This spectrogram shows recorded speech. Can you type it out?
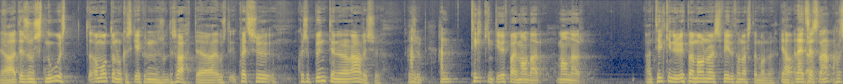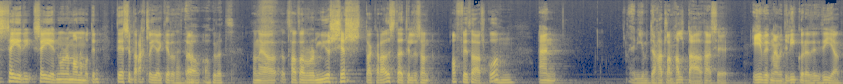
Já, þetta er svona snúist á mótunum kannski einhvern veginn svolítið hratt. Eða veist, hversu, hversu bundin er hann af þessu? hann, hann tilkynnti upp að mánar, mánar Hann tilkynir upp að mánuðars fyrir þá næsta mánuðar. já, nei, já. Hann, hann segir, segir núna mánumótin desember ætla ég að gera þetta Já, akkurat. þannig að það þarf að vera mjög sérstakar aðstæð til þess að offið það sko. Mhm. en, en ég myndi allan halda að það sé yfirgnæmandi líkur eða því að,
